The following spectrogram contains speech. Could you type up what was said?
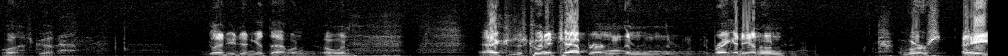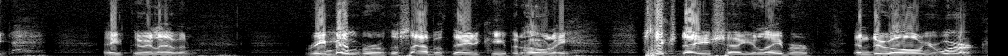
Well, that's good. Glad you didn't get that one, Owen. Exodus 20th chapter, and, and breaking in on verse 8, 8 through 11. Remember the Sabbath day to keep it holy. Six days shall you labor and do all your work.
